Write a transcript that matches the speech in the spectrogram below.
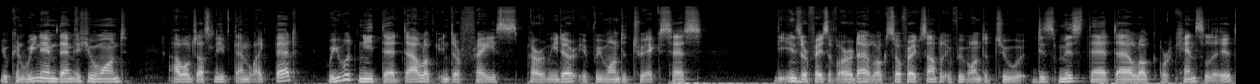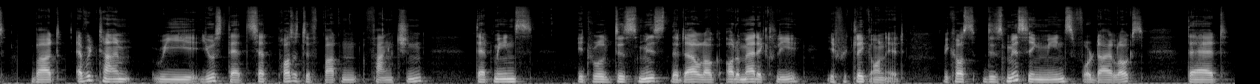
you can rename them if you want. I will just leave them like that. We would need that dialog interface parameter if we wanted to access the interface of our dialog. So for example, if we wanted to dismiss that dialog or cancel it, but every time we use that set positive button function, that means it will dismiss the dialog automatically if we click on it. Because dismissing means for dialogs that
